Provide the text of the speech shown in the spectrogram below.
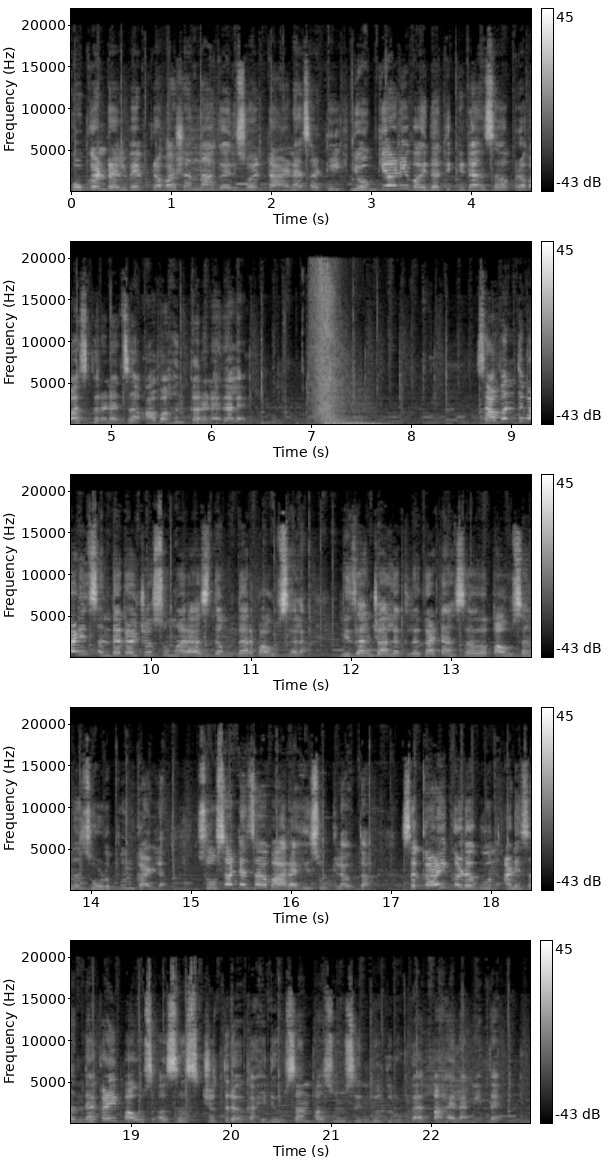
कोकण रेल्वे प्रवाशांना गैरसोय टाळण्यासाठी योग्य आणि वैध तिकिटांसह प्रवास करण्याचं आवाहन करण्यात आलंय. सावंतवाडीत संध्याकाळच्या सुमारास दमदार पाऊस झाला. विजांच्या लखलकाटासह पावसानं झोडपून काढलं. सोसाट्याचा वाराही सुटला होता. सकाळी कडक ऊन आणि संध्याकाळी पाऊस असंच चित्र काही दिवसांपासून सिंधुदुर्गात पाहायला मिळत आहे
